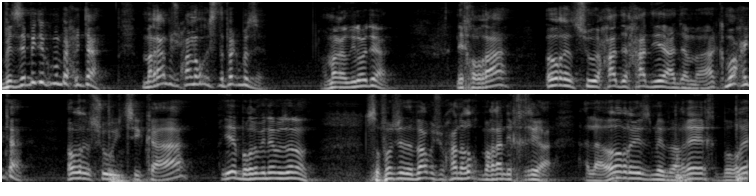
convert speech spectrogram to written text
וזה בדיוק כמו בחיטה. מרן בשולחן ערוך הסתפק בזה. אמר, אני לא יודע. לכאורה, אורז שהוא אחד אחד יהיה אדמה, כמו החיטה. אורז שהוא יציקה, יהיה בורא מיני מזונות. בסופו של דבר בשולחן ערוך מרן הכריע. על האורז מברך בורא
